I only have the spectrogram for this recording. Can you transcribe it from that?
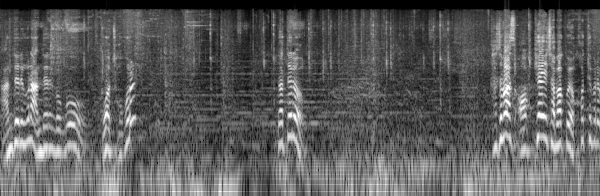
안 되는 건 안 되는 거고. 와 저걸? 야 때려. 다 잡았어. 오케이 잡았고요. 컷해버려.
